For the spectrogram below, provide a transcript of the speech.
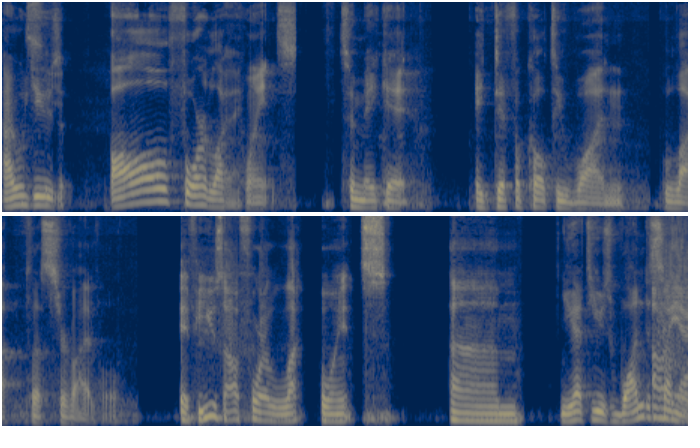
I will use see. all four luck Okay. points to make it a difficulty one luck plus survival. If you use all four luck points, um, You have to use one to oh summon yeah,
